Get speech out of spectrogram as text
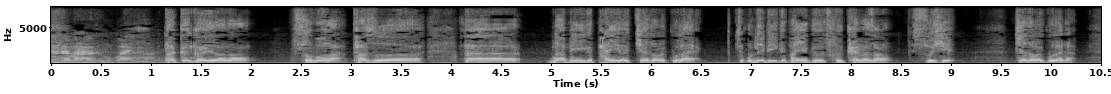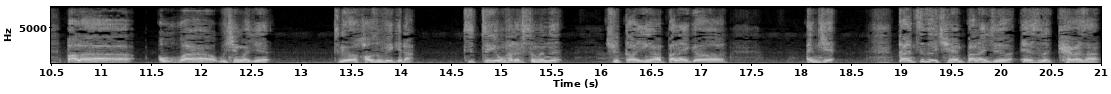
跟开发商有什么关系呢？他跟开发商说破了，他是呃那边一个朋友介绍的过来，我那边一个朋友给和开发商熟悉，介绍他过来的，把了五万五千块钱这个好处费给他，这这用他的身份证去到银行办了一个。按揭，但这个钱办了之后也是开发商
